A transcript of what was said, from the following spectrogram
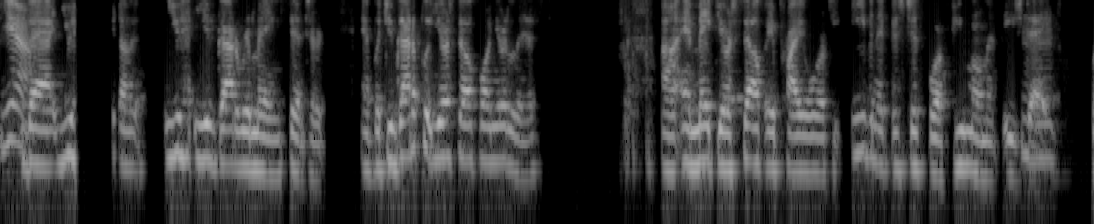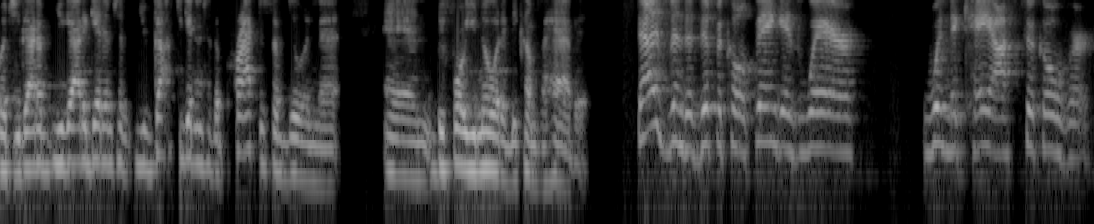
yeah. that you you know you you've got to remain centered and but you've got to put yourself on your list uh, and make yourself a priority even if it's just for a few moments each day mm-hmm. but you got to you got to get into you've got to get into the practice of doing that and before you know it it becomes a habit that has been the difficult thing is where when the chaos took over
